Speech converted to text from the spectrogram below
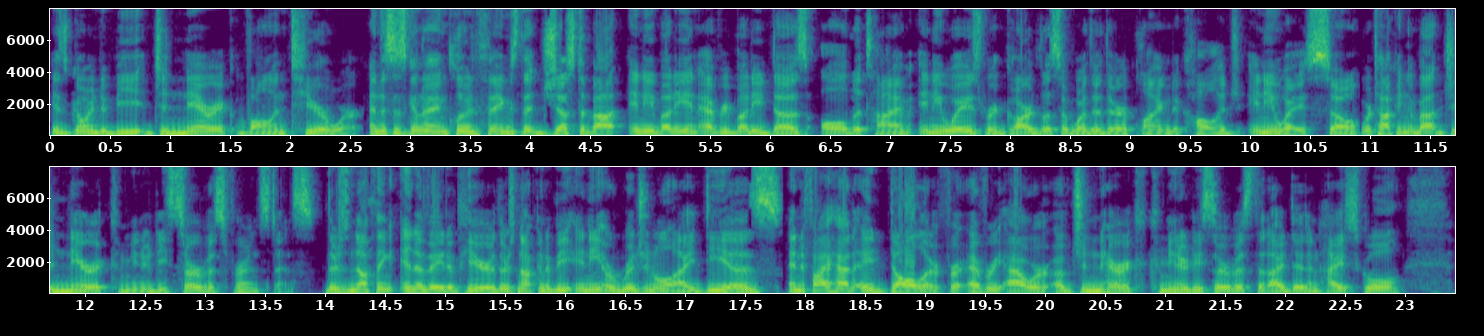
is going to be generic volunteer work. And this is gonna include things that just about anybody and everybody does all the time anyways, regardless of whether they're applying to college anyways. So we're talking about generic community service, for instance. There's nothing innovative here. There's not gonna be any original ideas. And if I had a dollar for every hour of generic community service that I did in high school,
